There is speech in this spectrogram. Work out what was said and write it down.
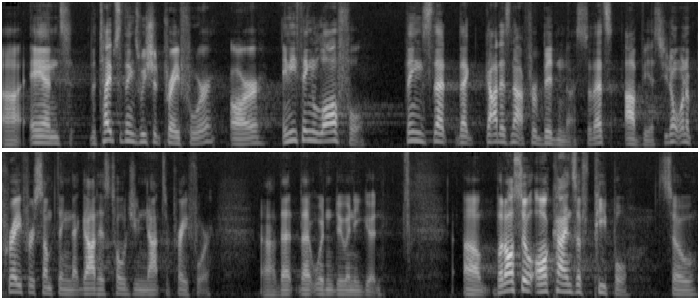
Uh, and the types of things we should pray for are anything lawful, things that, that God has not forbidden us. So that's obvious. You don't want to pray for something that God has told you not to pray for. Uh, that, that wouldn't do any good. Uh, but also all kinds of people. So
